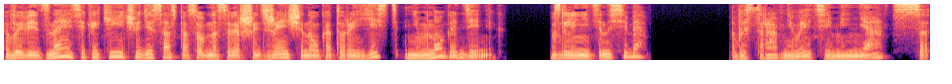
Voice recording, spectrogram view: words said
Вы ведь знаете, какие чудеса способна совершить женщина, у которой есть немного денег. Взгляните на себя. Вы сравниваете меня с...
